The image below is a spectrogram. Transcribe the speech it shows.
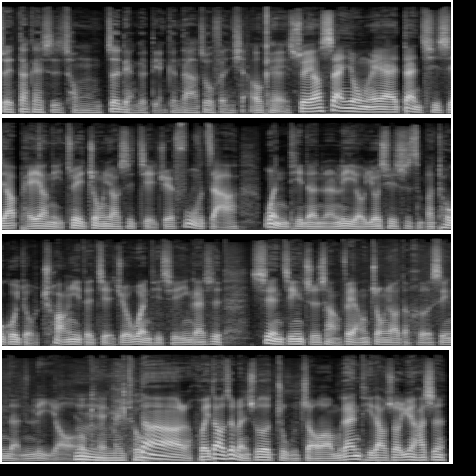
所以大概是从这两个点跟大家做分享。OK，所以要善用 AI，但其实要培养你最重要是解决复杂问题的能力哦，尤其是怎么透过有创意的解决问题，其实应该是现今职场非常重要的核心能力哦。OK，没错。那回到这本书的主轴啊，我们刚才提到说，因为它是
